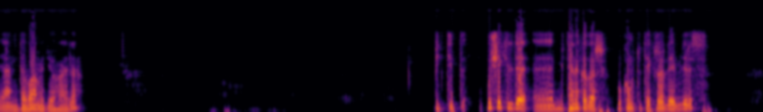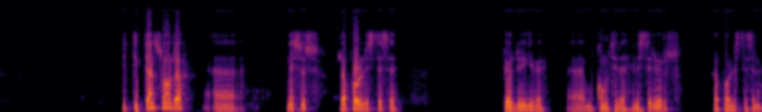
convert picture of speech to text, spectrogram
yani devam ediyor hala. Bittik, bu şekilde e, bitene kadar bu komutu tekrarlayabiliriz. Bittikten sonra e, Nessus rapor listesi gördüğü gibi e, bu komut ile listeliyoruz rapor listesini.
